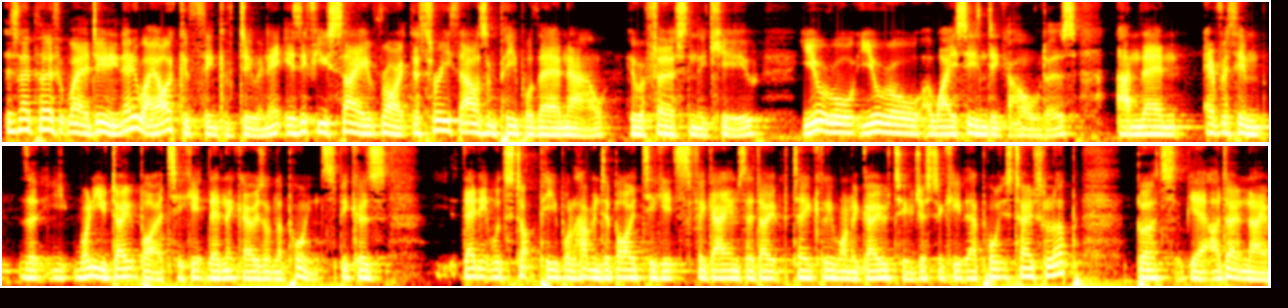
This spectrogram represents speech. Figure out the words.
there's no perfect way of doing it. The only way I could think of doing it is if you say, right, the three thousand people there now who are first in the queue, you're all you're all away season ticket holders, and then everything that you, when you don't buy a ticket, then it goes on the points because then it would stop people having to buy tickets for games they don't particularly want to go to just to keep their points total up. But yeah, I don't know.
